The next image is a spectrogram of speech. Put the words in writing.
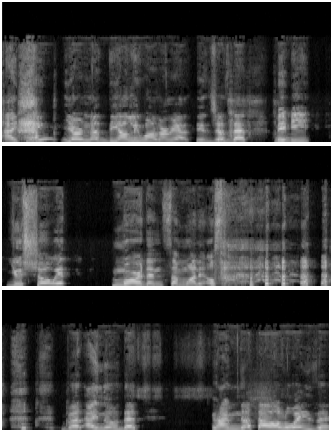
I think you're not the only one, Maria. It's just that maybe you show it more than someone else. but I know that I'm not always uh,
